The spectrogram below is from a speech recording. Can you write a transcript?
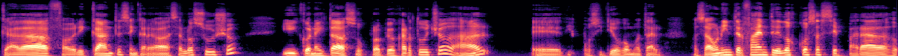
cada fabricante se encargaba de hacer lo suyo y conectaba sus propios cartuchos al eh, dispositivo como tal. O sea, una interfaz entre dos cosas separadas,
